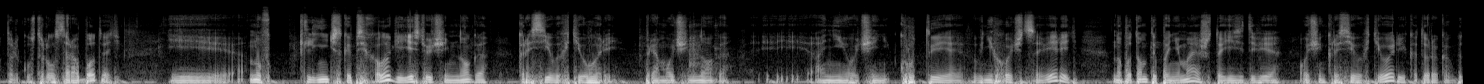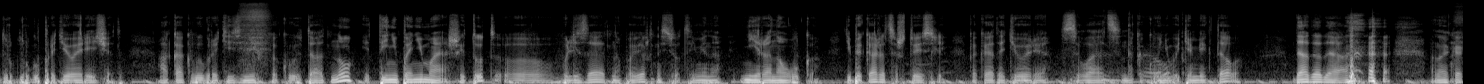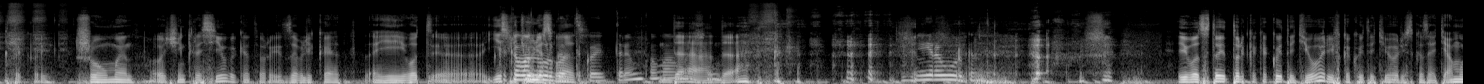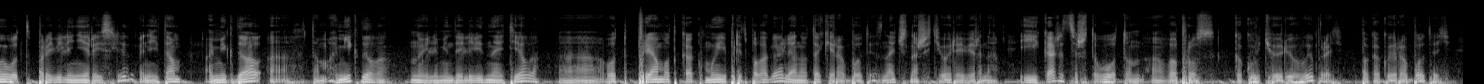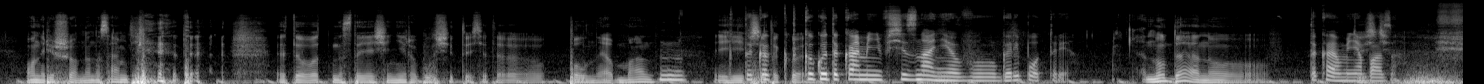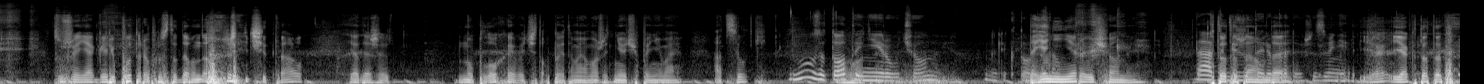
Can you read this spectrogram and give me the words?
только устроился работать, и, ну, в клинической психологии есть очень много красивых теорий, прям очень много. Они очень крутые, в них хочется верить, но потом ты понимаешь, что есть две очень красивых теории, которые как бы друг другу противоречат. А как выбрать из них какую-то одну, и ты не понимаешь. И тут э, вылезает на поверхность вот именно нейронаука. Тебе кажется, что если какая-то теория ссылается на какую-нибудь амигдалу, да-да-да. Она как такой шоумен, очень красивый, который завлекает. И вот э, если как теория ссылается... такой. Да, да. Мира Ургант. И вот стоит только какой-то теории, в какой-то теории сказать, а мы вот провели нейроисследование, и там амигдал, а, там амигдала, ну или миндалевидное тело, а, вот прям вот как мы и предполагали, оно так и работает, значит наша теория верна. И кажется, что вот он а, вопрос, какую теорию выбрать, по какой работать, он решен, но на самом деле это, это вот настоящий нейробулщит, то есть это полный обман mm. И это все как, такое. Какой-то камень всезнания в Гарри Поттере. Ну да, но... Такая у меня есть... база. Слушай, я Гарри Поттера просто давно уже читал. Я даже, ну, плохо его читал, поэтому я, может, не очень понимаю отсылки. Ну, зато вот. ты нейроученый. Или кто Да я не нейроученый. Да, кто-то ты там, да. продаешь, извини. Я, я кто-то там.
